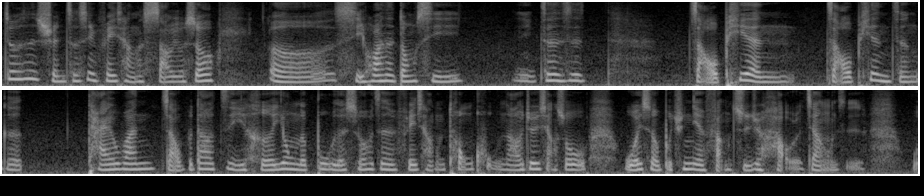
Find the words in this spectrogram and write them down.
就是选择性非常的少。有时候，呃，喜欢的东西，你真的是找遍找遍整个。台湾找不到自己合用的布的时候，真的非常痛苦。然后就想说，我为什么不去念纺织就好了？这样子，我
